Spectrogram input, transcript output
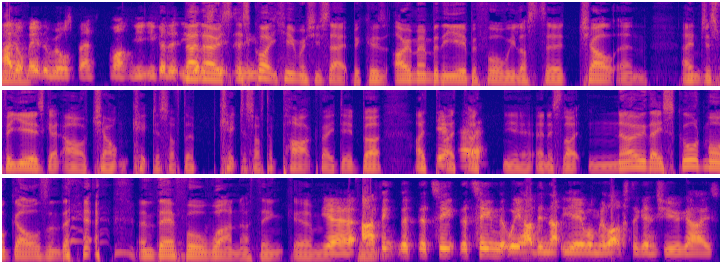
I don't make the rules, Ben. Come on, you, you got to. no, no, it's, it's quite humorous you say it because I remember the year before we lost to Charlton, and just for years going, "Oh, Charlton kicked us off the kicked us off the park." They did, but I, Yeah. I, I yeah, and it's like, no, they scored more goals and and therefore won. I think. Um, Yeah, I think the the team the team that we had in that year when we lost against you guys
